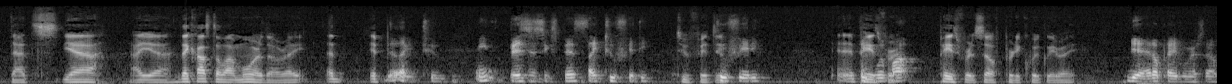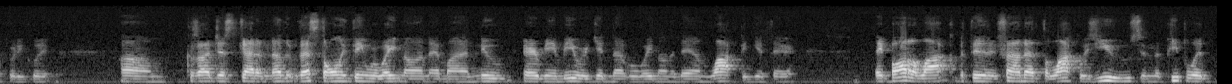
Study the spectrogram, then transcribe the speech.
That's yeah. I yeah. They cost a lot more though, right? Uh, if They're like two. I mean, business expense like two fifty. two fifty, Two fifty. and it pays for my- pays for itself pretty quickly, right? Yeah, it'll pay for itself pretty quick. Because I just got another. That's the only thing we're waiting on at my new Airbnb. We're getting up. We're waiting on the damn lock to get there. They bought a lock, but then they found out the lock was used, and the people had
